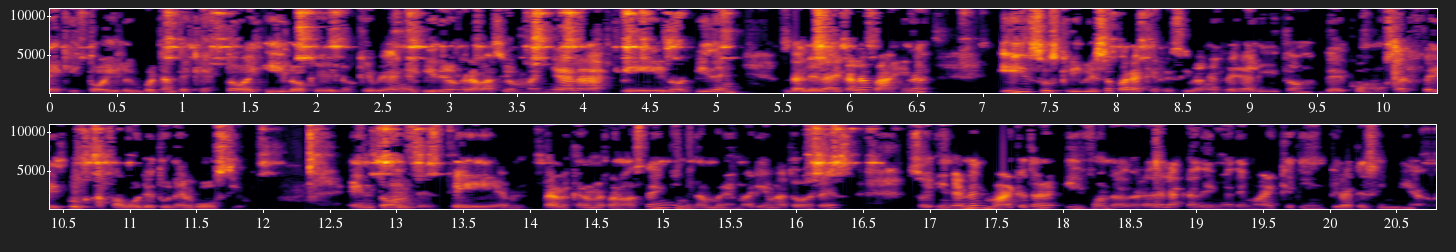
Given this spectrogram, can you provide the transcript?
aquí estoy. Lo importante es que estoy y lo que, los que vean el video en grabación mañana, eh, no olviden darle like a la página y suscribirse para que reciban el regalito de cómo usar Facebook a favor de tu negocio. Entonces, eh, para los que no me conocen, mi nombre es Mariana Torres, soy Internet Marketer y fundadora de la Academia de Marketing Tírate Sin Miedo,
